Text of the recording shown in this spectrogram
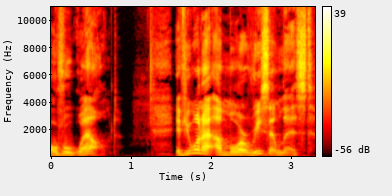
overwhelmed. If you want a, a more recent list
